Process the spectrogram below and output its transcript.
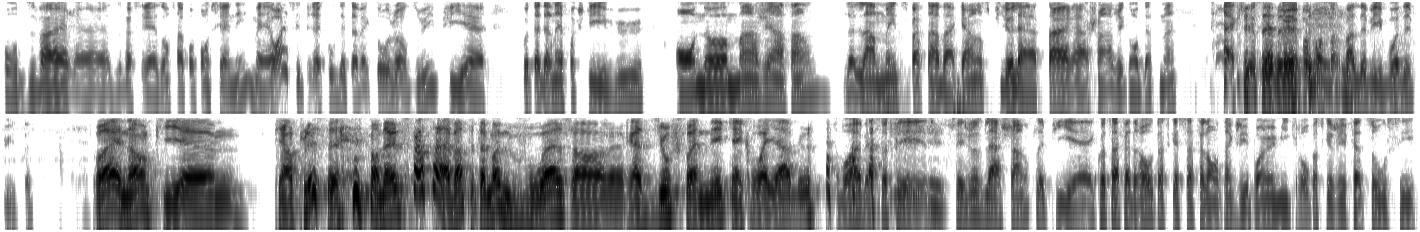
Pour divers, diverses raisons, ça n'a pas fonctionné. Mais ouais, c'est très cool d'être avec toi aujourd'hui. Puis Écoute, la dernière fois que je t'ai vu, on a mangé ensemble. Le lendemain, tu partais en vacances, puis là, la Terre a changé complètement. c'est la première fois qu'on se reparle de vive voix depuis. Tu Ouais, non, puis, euh, Puis en plus, on aurait dû faire ça avant. T'as tellement une voix genre radiophonique incroyable. ouais, ben ça, c'est juste de la chance. Là. Puis écoute, ça fait drôle parce que ça fait longtemps que j'ai pas eu un micro parce que j'ai fait ça aussi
